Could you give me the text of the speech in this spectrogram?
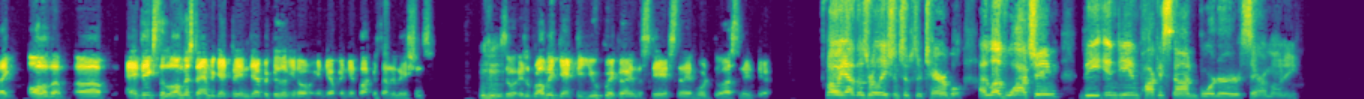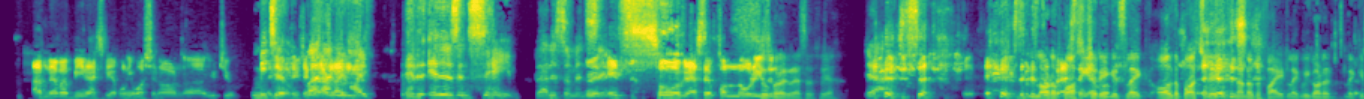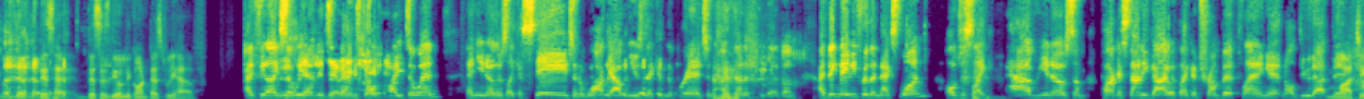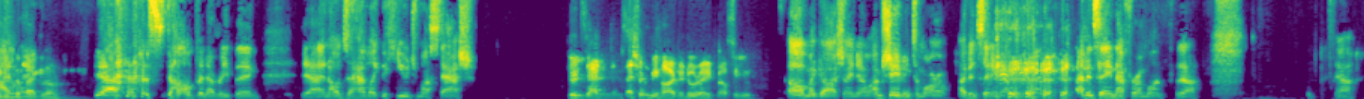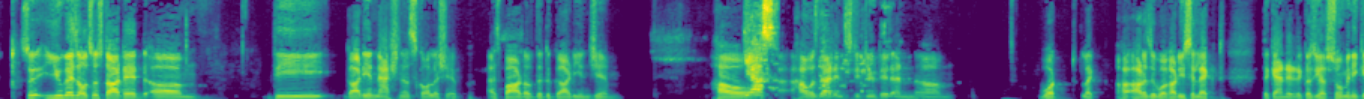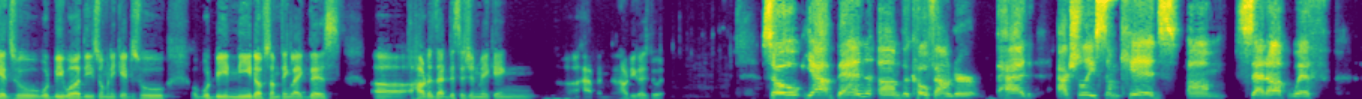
Like all of them. Uh, and it takes the longest time to get to India because of, you know, India Indian Pakistan relations. Mhm. So it'll probably get to you quicker in the States than it would to us in India. Oh yeah, those relationships are terrible. I love watching the Indian Pakistan border ceremony. I've never been actually. I've only watched it on uh, YouTube. Me too. you- you checked But I mean, like, it, it is insane. That is some insane. It's so aggressive for no reason. Super aggressive. Yeah. Yeah. it's, it's, a lot the of posturing. It's like all the posturing, none of the fight. Like we gotta, like you know, this. Ha- this is the only contest we have. I feel like so we have this get at events each other. called Fight to Win, and you know there's like a stage and a walkout music and the bridge, and I've done a few of them. I think maybe for the next one, I'll just like have you know some Pakistani guy with like a trumpet playing it, and I'll do that big Marching in the highlight. background. Yeah, stomp and everything. Yeah, and I'll just have like the huge mustache. Dude, that that shouldn't be hard to do right now for you. Oh my gosh, I know. I'm shaving tomorrow. I've been saying that. I've been saying that for a month. Yeah. Yeah. So you guys also started um, the Guardian National Scholarship as part of the, the Guardian Gym. How Yes. how was that instituted, and um, what like how, how does it work? How do you select the candidate? Because you have so many kids who would be worthy, so many kids who would be in need of something like this. Uh, how does that decision making uh, happen? How do you guys do it? So yeah, Ben, um, the co-founder, had actually some kids um, set up with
